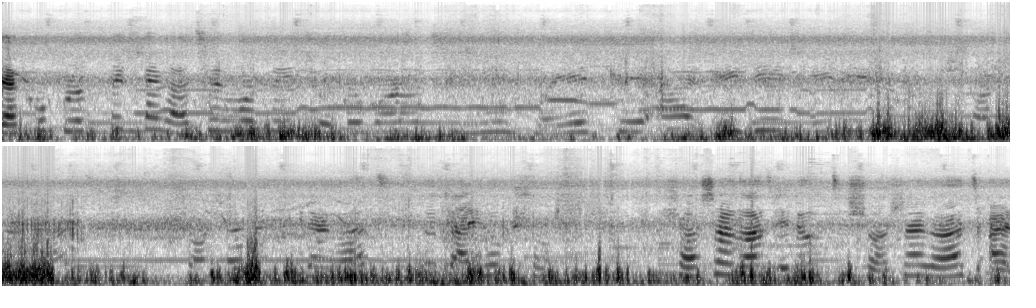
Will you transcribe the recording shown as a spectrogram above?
দেখো, প্রত্যেকটা গাছের মধ্যে ছোট বড় হয়েছে। আর এই যে শশা গাছ এটা হচ্ছে শশা গাছ। আর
